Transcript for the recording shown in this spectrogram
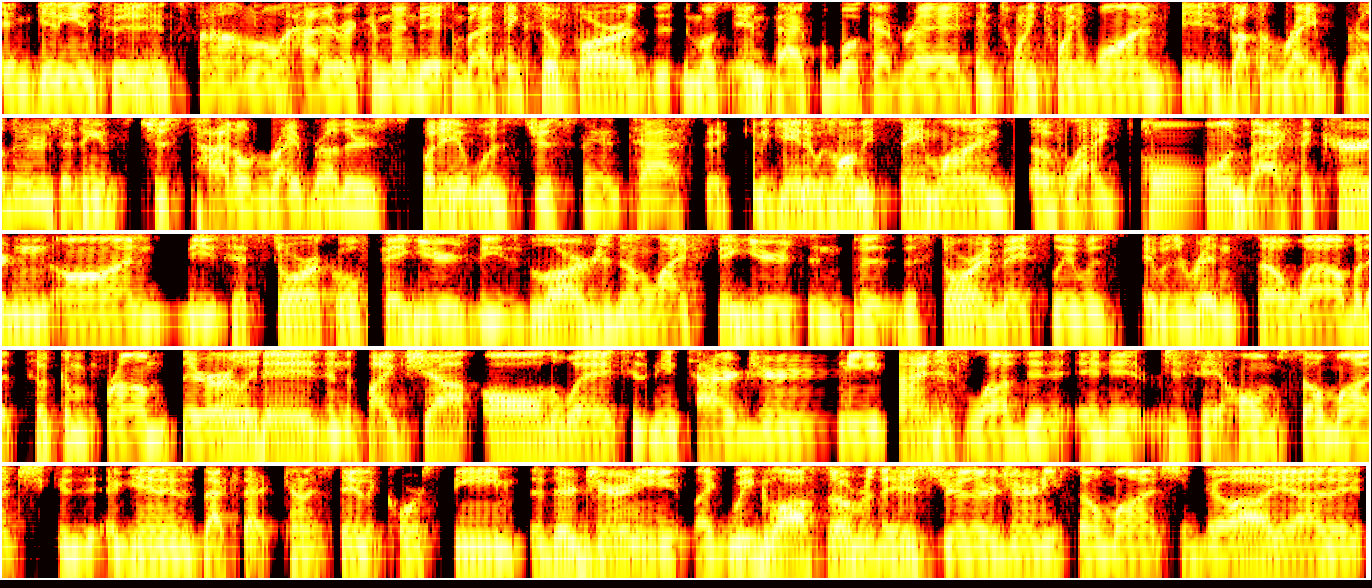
am getting into it and it's phenomenal. I highly recommend it. But I think so far, the, the most impactful book I've read in 2021 is about the Wright brothers. I think it's just titled Wright brothers others, but it was just fantastic. And again, it was on these same lines of like pulling back the curtain on these historical figures, these larger than life figures. And the, the story basically was, it was written so well, but it took them from their early days in the bike shop all the way to the entire journey. I just loved it. And it just hit home so much because again, it was back to that kind of stay the course theme that their journey, like we gloss over the history of their journey so much and go, oh yeah, they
